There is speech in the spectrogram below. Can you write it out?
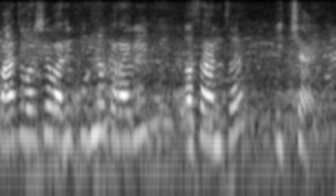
पाच वर्ष वारी पूर्ण करावी असं आमचं इच्छा आहे.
